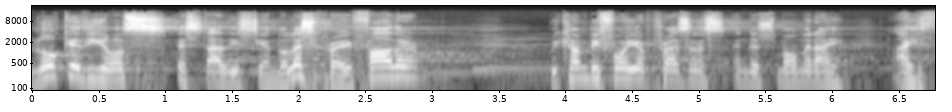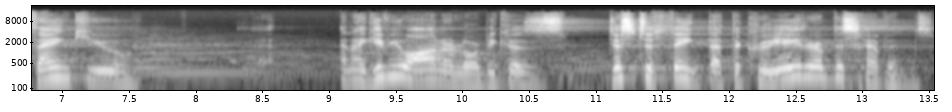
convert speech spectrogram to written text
Lo que Dios está diciendo. Let's pray. Father, we come before your presence in this moment. I, I thank you and I give you honor, Lord, because just to think that the creator of this heavens,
